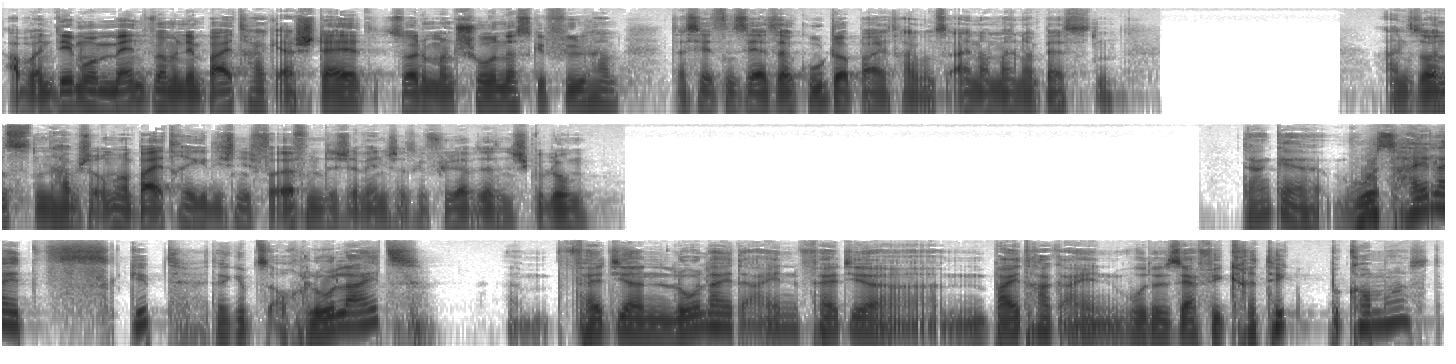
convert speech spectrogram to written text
Aber in dem Moment, wenn man den Beitrag erstellt, sollte man schon das Gefühl haben, das ist jetzt ein sehr, sehr guter Beitrag und ist einer meiner besten. Ansonsten habe ich auch immer Beiträge, die ich nicht veröffentliche, wenn ich das Gefühl habe, das ist nicht gelungen. Danke. Wo es Highlights gibt, da gibt es auch Lowlights. Ähm, fällt dir ein Lowlight ein? Fällt dir ein Beitrag ein, wo du sehr viel Kritik bekommen hast?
